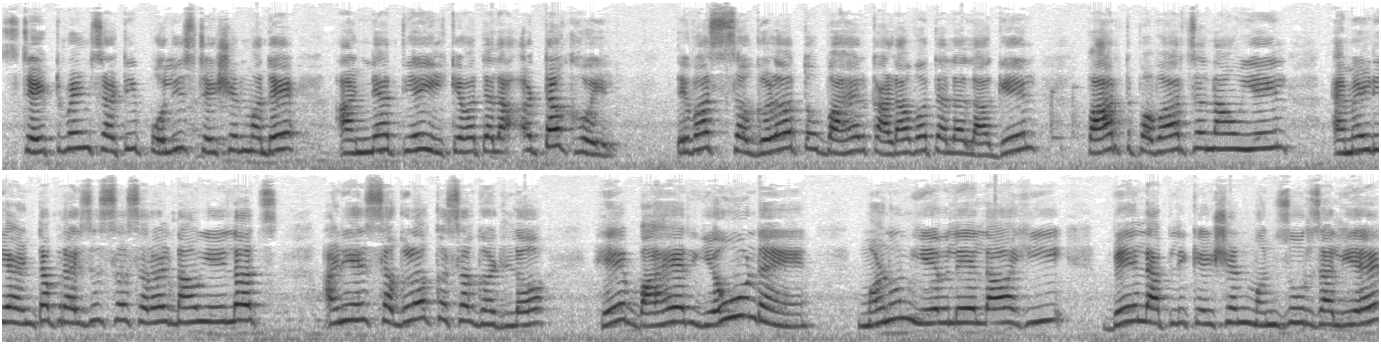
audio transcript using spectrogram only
स्टेटमेंटसाठी पोलीस स्टेशनमध्ये आणण्यात येईल किंवा त्याला अटक होईल तेव्हा सगळं तो बाहेर काढावं त्याला लागेल. पार्थ पवारचं नाव येईल ॲमेडिया एंटरप्राइजेसचं सरळ नाव येईलच. आणि हे सगळं कसं घडलं? हे बाहेर येऊ नये म्हणून येवलेला ही बेल ॲप्लिकेशन मंजूर झाली आहे.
